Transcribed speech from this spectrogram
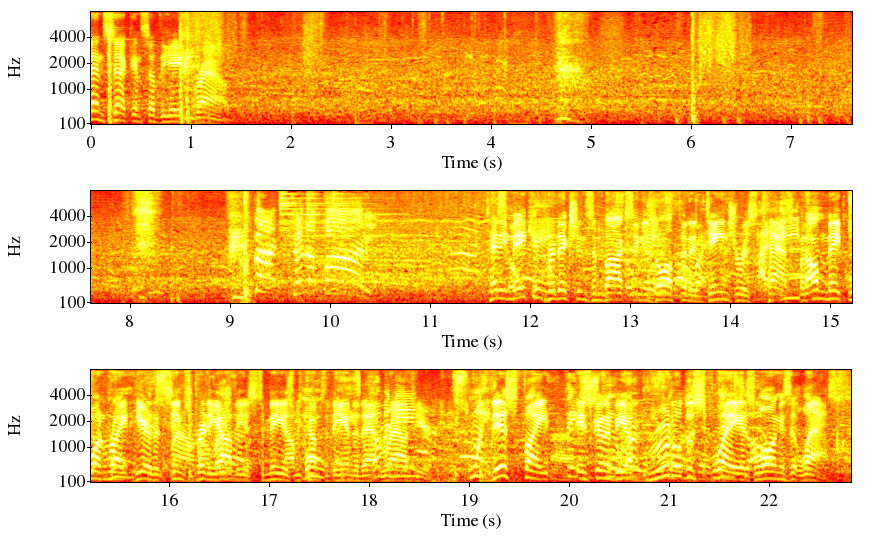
10 seconds of the eighth round. Back to the body. Teddy, It's making okay. predictions in boxing It's is okay. often a dangerous I task, but I'll make one right here that seems round, pretty all right? obvious to me as Now we come to the end of that round in. here. Swing. This fight is going to be a brutal display as long as it lasts.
